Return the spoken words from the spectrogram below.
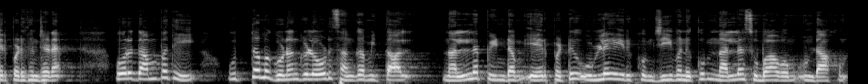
ஏற்படுகின்றன. ஒரு தம்பதி உத்தம குணங்களோடு சங்கமித்தால் நல்ல பிண்டம் ஏற்பட்டு உள்ளே இருக்கும் ஜீவனுக்கும் நல்ல சுபாவம் உண்டாகும்.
